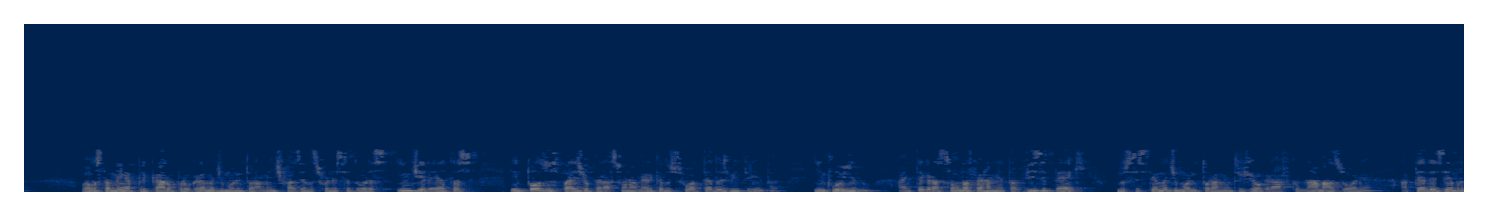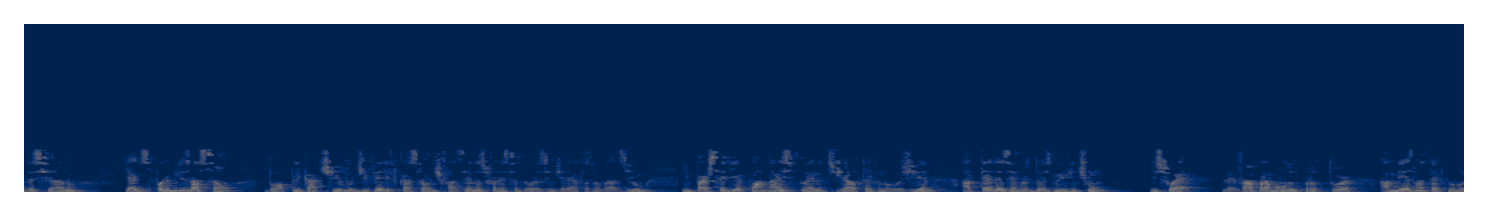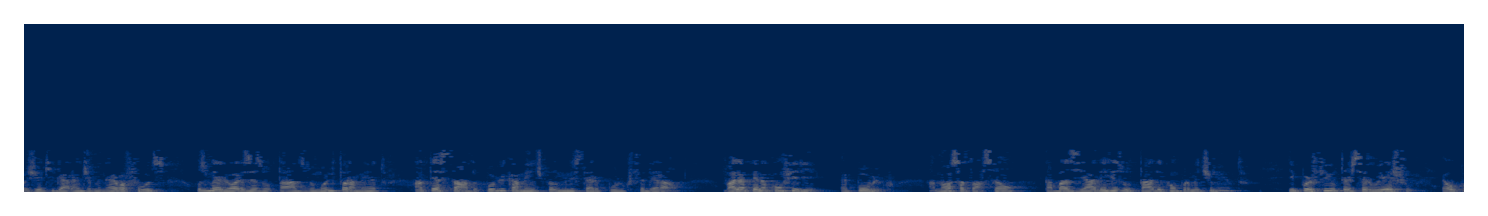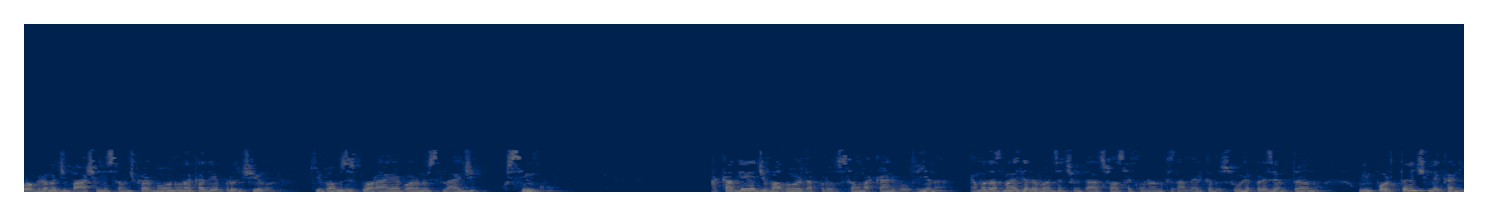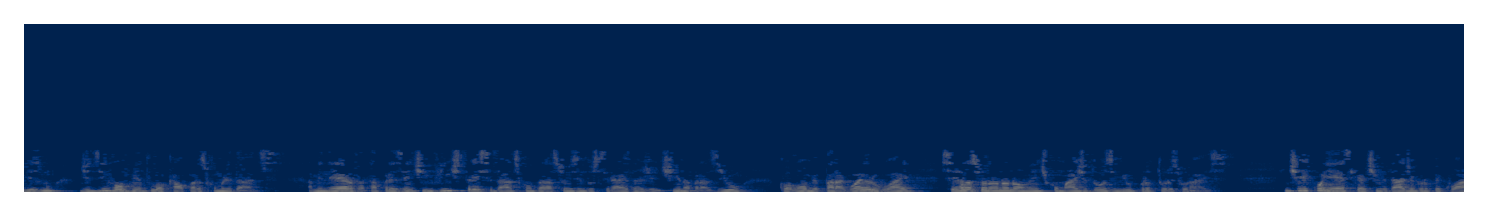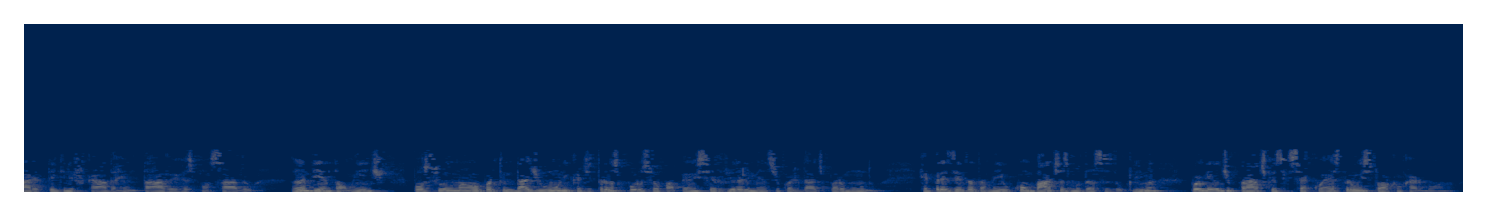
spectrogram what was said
Vamos também aplicar o programa de monitoramento de fazendas fornecedoras indiretas em todos os países de operação na América do Sul até 2030, incluindo a integração da ferramenta VisiPec no sistema de monitoramento geográfico na Amazônia até dezembro desse ano e a disponibilização do aplicativo de verificação de fazendas fornecedoras indiretas no Brasil em parceria com a Nice Planet Geotecnologia até dezembro de 2021. Isso é, levar para a mão do produtor a mesma tecnologia que garante a Minerva Foods os melhores resultados no monitoramento atestado publicamente pelo Ministério Público Federal. Vale a pena conferir, é público. A nossa atuação está baseada em resultado e comprometimento. E por fim, o terceiro eixo é o programa de baixa emissão de carbono na cadeia produtiva, que vamos explorar agora no slide 5. A cadeia de valor da produção da carne bovina é uma das mais relevantes atividades socioeconômicas na América do Sul, representando um importante mecanismo de desenvolvimento local para as comunidades. A Minerva está presente em 23 cidades com operações industriais na Argentina, Brasil, Colômbia, Paraguai e Uruguai, se relacionando anualmente com mais de 12 mil produtores rurais. A gente reconhece que a atividade agropecuária tecnificada, rentável e responsável ambientalmente possui uma oportunidade única de transpor o seu papel em servir alimentos de qualidade para o mundo. Representa também o combate às mudanças do clima por meio de práticas que sequestram e estocam carbono.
